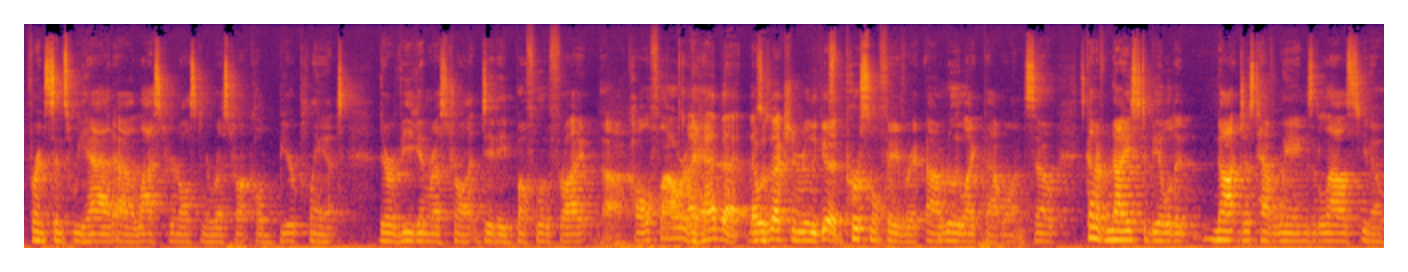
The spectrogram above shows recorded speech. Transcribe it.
for instance, we had uh, last year in Austin a restaurant called Beer Plant. They're a vegan restaurant, did a buffalo fried uh, cauliflower. I had that. That was, was actually really good. Personal favorite. Uh, really liked that one. So it's kind of nice to be able to not just have wings. It allows, you know,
